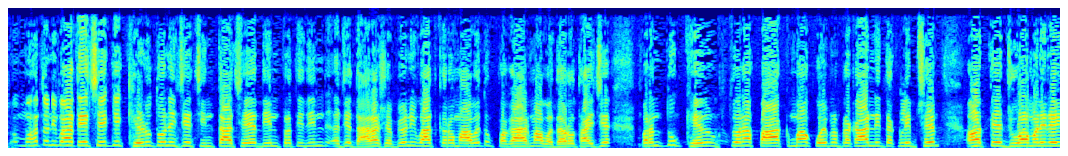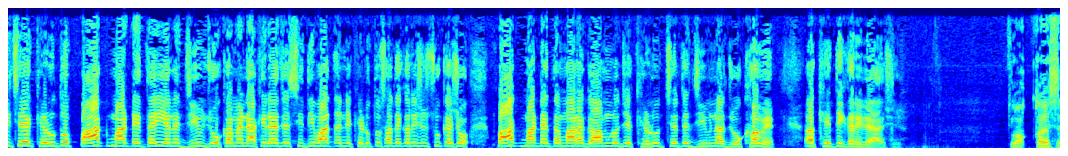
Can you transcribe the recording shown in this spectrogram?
તો મહત્વની વાત એ છે કે ખેડૂતોની જે ચિંતા છે, દિન પ્રતિદિન જે ધારાસભ્યોની વાત કરવામાં આવે તો પગારમાં વધારો થાય છે. પરંતુ ખેડૂતોના પાકમાં કોઈ પણ પ્રકારની તકલીફ છે તે જોવા મળી રહી છે. ખેડૂતો પાક માટે થઈ અને જીવ જોખમે નાખી રહ્યા છે. સીધી વાત અને ખેડૂતો સાથે કરીશું. શું કહેશો? પાક માટે તમારા ગામનો જે ખેડૂત છે તે જીવના જોખમે ખેતી કરી રહ્યા છે. ચોક્કસ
